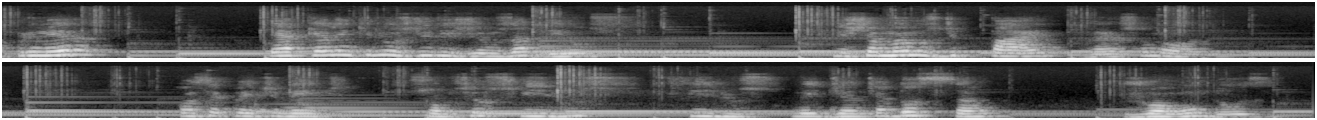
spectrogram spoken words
A primeira é aquela em que nos dirigimos a Deus e chamamos de Pai, verso 9. Consequentemente, somos seus filhos, filhos mediante adoção, João 1,12.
